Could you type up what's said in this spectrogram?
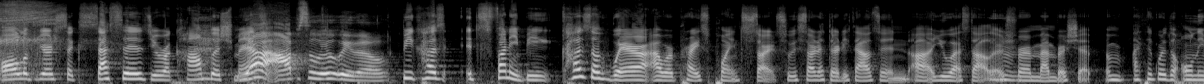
all of your successes your accomplishments Yeah, absolutely, though. because it's funny because of where our price point starts. So we start at thirty thousand uh, U.S. dollars Mm-hmm. for a membership. Um, I think we're the only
